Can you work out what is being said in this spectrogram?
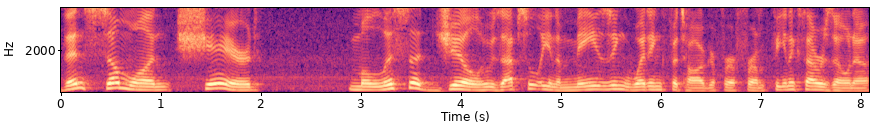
Then someone shared Melissa Jill, who's absolutely an amazing wedding photographer from Phoenix, Arizona.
